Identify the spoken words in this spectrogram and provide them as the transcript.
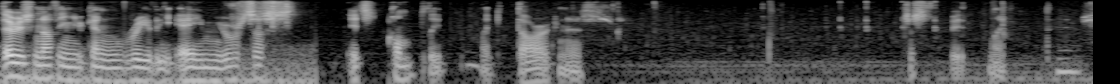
there is nothing you can really aim. You're just it's complete like darkness. Just a bit like this.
